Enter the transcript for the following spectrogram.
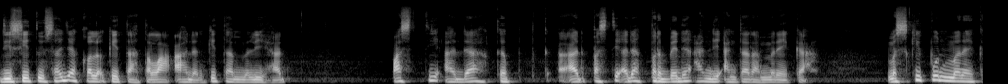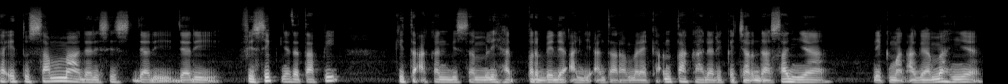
Di situ saja kalau kita telaah dan kita melihat pasti ada ke, pasti ada perbedaan di antara mereka. Meskipun mereka itu sama dari dari dari fisiknya tetapi kita akan bisa melihat perbedaan di antara mereka. Entahkah dari kecerdasannya, nikmat agamanya,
